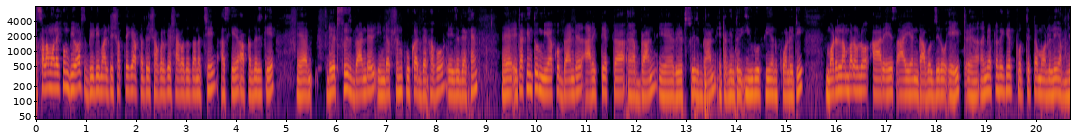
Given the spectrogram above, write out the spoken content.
আসসালামু আলাইকুম ভিউয়ার্স, বিডি মাল্টি শপ থেকে আপনাদের সকলকে স্বাগত জানাচ্ছি। আজকে আপনাদেরকে রেড সুইচ ব্র্যান্ডের ইন্ডাকশন কুকার দেখাবো। এই যে দেখেন এটা কিন্তু মিয়াকো ব্র্যান্ডের আরেকটি একটা ব্র্যান্ড রেড সুইচ ব্র্যান্ড। এটা কিন্তু ইউরোপিয়ান কোয়ালিটি। মডেল নাম্বার হলো R S I N double zero eight আমি আপনাদেরকে প্রত্যেকটা মডেলেই আপনি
